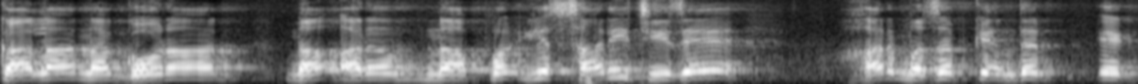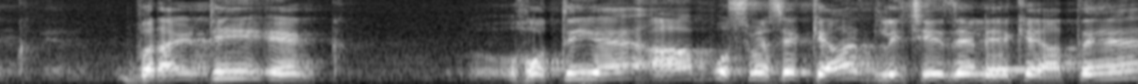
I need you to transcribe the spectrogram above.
काला ना गोरा ना अरब ना पर ये सारी चीज़ें हर मज़हब के अंदर एक वैरायटी एक होती है। आप उसमें से क्या चीज़ें लेके आते हैं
